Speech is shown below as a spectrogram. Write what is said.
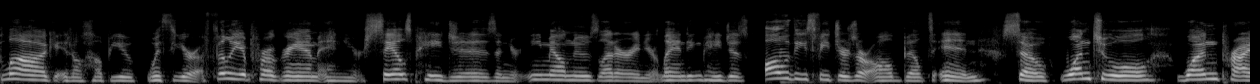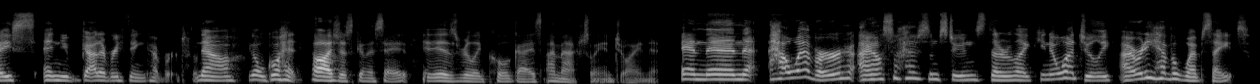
blog, it'll help you with your affiliate program and your sales pages and your email newsletter and your landing pages. All of these features are all built in. So one tool, one price, and you've got everything covered. Now, go go ahead. Oh, I was just going to say it is really cool, guys. I'm actually enjoying it. And then, however, I also have some students that are like, you know what, Julie, I already have a website.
